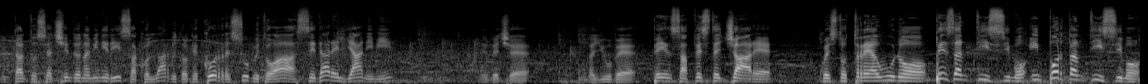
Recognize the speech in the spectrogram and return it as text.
Intanto si accende una mini rissa con l'arbitro che corre subito a sedare gli animi. Invece la Juve pensa a festeggiare questo 3-1 pesantissimo, importantissimo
